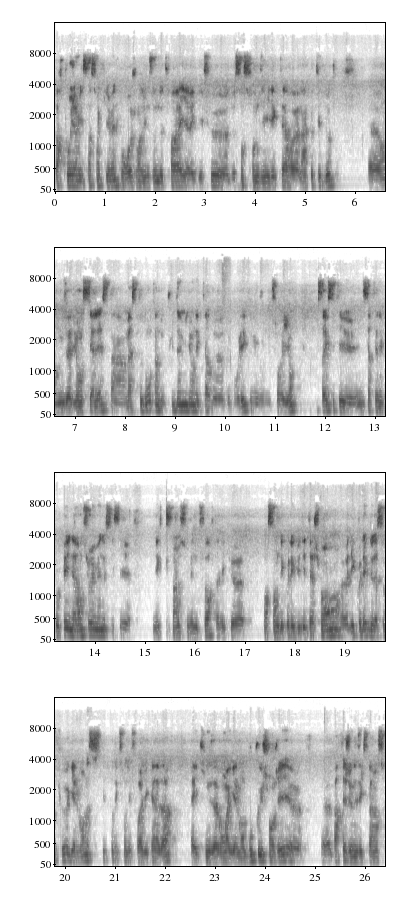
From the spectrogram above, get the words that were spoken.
parcourir 1500 km pour rejoindre une zone de travail avec des feux de 170 000 hectares l'un côté de l'autre, euh, nous avions aussi à l'est un mastodonte hein, de plus d'un million d'hectares de, brûlés que nous, surveillons. C'est vrai que c'était une certaine épopée, une aventure humaine aussi. C'est une expérience humaine forte avec euh, l'ensemble des collègues du détachement, euh, les collègues de la SOPE également, la Société de protection des forêts du Canada, avec qui nous avons également beaucoup échangé, partagé nos expériences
